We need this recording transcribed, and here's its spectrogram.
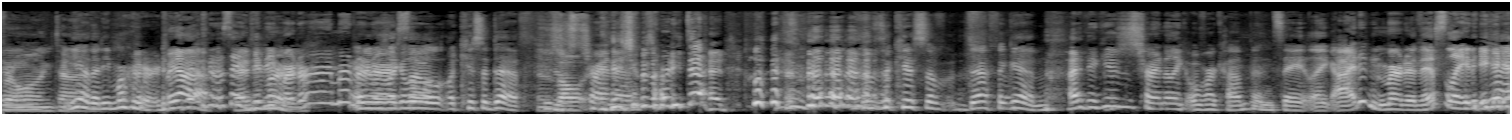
for a long time. yeah, that he murdered. But yeah, I was gonna say, And did he murdered. murder her? Murder and it was her, like a little a kiss of death. It was just all, trying to- she was already dead. It was a kiss of death again. I think he was just trying to like overcompensate. Like I didn't murder this lady. Yeah,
